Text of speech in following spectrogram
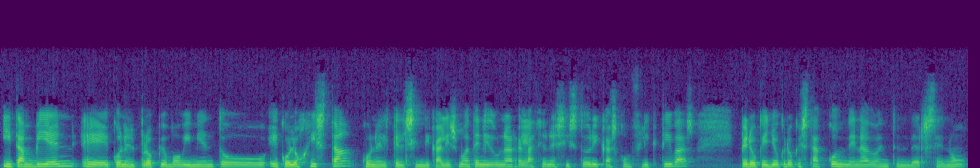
y también eh, con el propio movimiento ecologista, con el que el sindicalismo ha tenido unas relaciones históricas conflictivas, pero que yo creo que está condenado a entenderse, ¿no?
